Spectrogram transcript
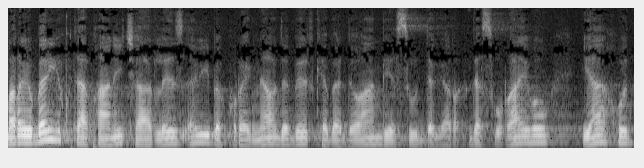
بەڕێوبەری قوتابخانەی چارلز ئەوی بە کوڕێک ناو دەبرد کە بەردەوام بێ سوود دەسوڕایەوە و یاخود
